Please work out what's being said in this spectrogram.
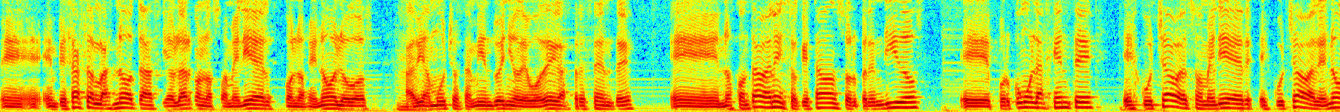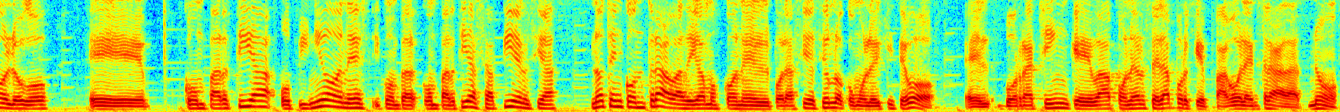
eh, empecé a hacer las notas y hablar con los sommeliers, con los enólogos, mm. había muchos también dueños de bodegas presentes eh, nos contaban eso, que estaban sorprendidos eh, por cómo la gente escuchaba al sommelier, escuchaba al enólogo, eh, compartía opiniones y compartía sapiencia. No te encontrabas, digamos, con el, por así decirlo, como lo dijiste vos, el borrachín que va a ponérsela porque pagó la entrada. No,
